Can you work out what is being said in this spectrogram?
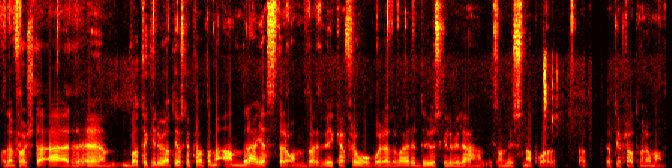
Och den första är, eh, vad tycker du att jag ska prata med andra gäster om? Vilka frågor eller vad är det du skulle vilja liksom, lyssna på att, att jag pratar med dem om?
